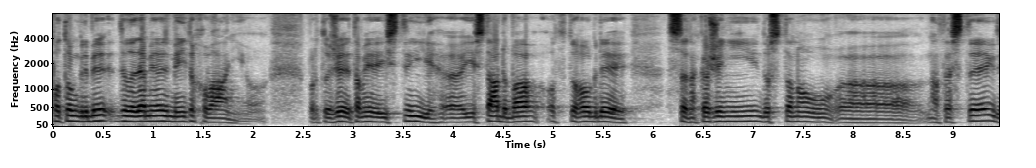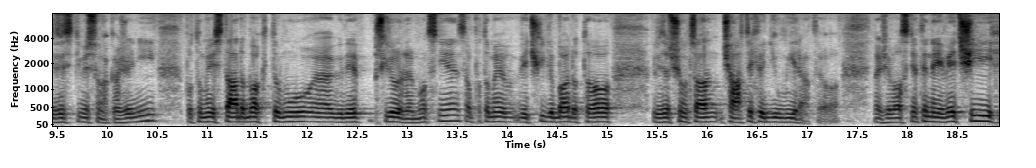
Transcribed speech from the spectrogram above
potom, kdyby ty lidé měli změnit to chování. Jo. Protože tam je jistý, eh, jistá doba od toho, kdy se nakažení dostanou eh, na testy, kdy zjistíme, že jsou nakažení. Potom je jistá doba k tomu, kdy přijdou do nemocnic a potom je větší doba do toho, kdy začnou třeba část těch lidí umírat. Jo. Takže vlastně ty největší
